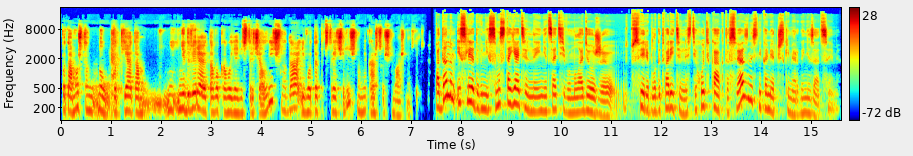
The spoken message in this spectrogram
потому что, ну, вот я там не доверяю того, кого я не встречал лично, да, и вот эта встреча лично, мне кажется, очень важной. По данным исследований, самостоятельные инициативы молодежи в сфере благотворительности хоть как-то связаны с некоммерческими организациями?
